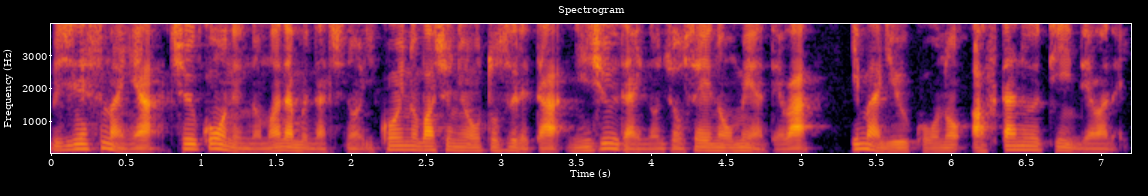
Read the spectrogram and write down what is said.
ビジネスマンや中高年のマダムたちの憩いの場所に訪れた20代の女性のお目当ては、今流行のアフタヌーティーンではない。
